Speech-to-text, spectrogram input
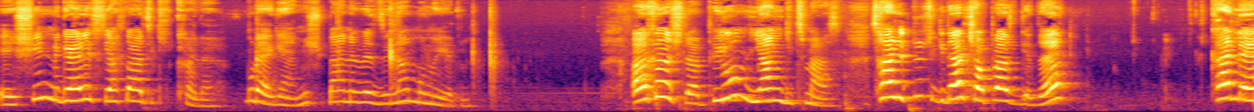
E şimdi geldi siyahlardaki kale. Buraya gelmiş. Ben de vezirden bunu yedim. Arkadaşlar piyon yan gitmez. Sadece düz gider çapraz gider. Kale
